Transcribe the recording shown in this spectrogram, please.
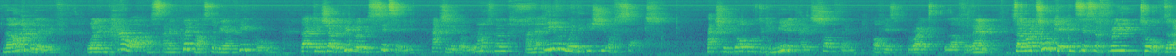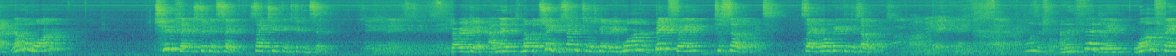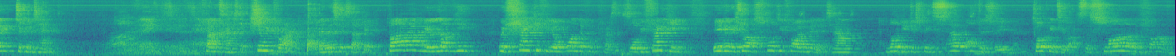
that I believe will empower us and equip us to be a people that can show the people of this city actually God loves them, and that even with the issue of sex, actually God wants to communicate something of his great love for them. So my toolkit consists of three tools today. Number one, two things to conceive. Say two things to conceive. Very good. And then number two, the second tool is going to be one big thing to celebrate. Say one big thing to celebrate. One big thing to celebrate. Wonderful. And then thirdly, one thing to contend. Fantastic. Shall we pray? And then let's get stuck in. Father, we love you. We thank you for your wonderful presence. Lord, we thank you, even these last 45 minutes, how, Lord, you've just been so obviously talking to us. The smile of the Father.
